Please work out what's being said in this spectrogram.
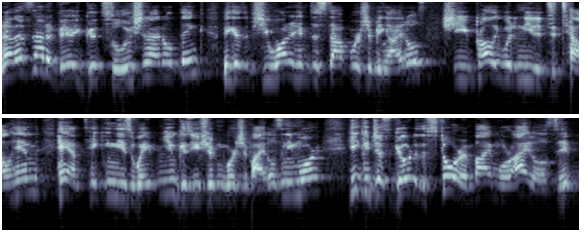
Now, that's not a very good solution, I don't think, because if she wanted him to stop worshiping idols, she probably would have needed to tell him, hey, I'm taking these away from you because you shouldn't worship idols anymore. He could just go to the store and buy more idols. It,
